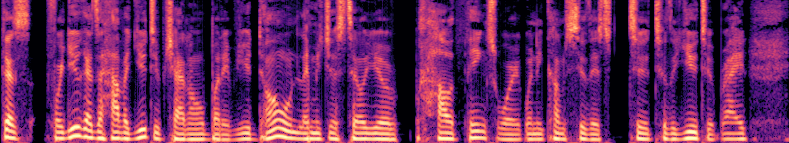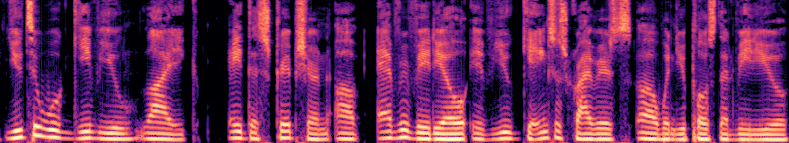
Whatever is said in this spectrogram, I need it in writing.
because for you guys, I have a YouTube channel, but if you don't, let me just tell you how things work when it comes to this to to the YouTube, right? YouTube will give you like a description of every video if you gain subscribers uh, when you post that video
